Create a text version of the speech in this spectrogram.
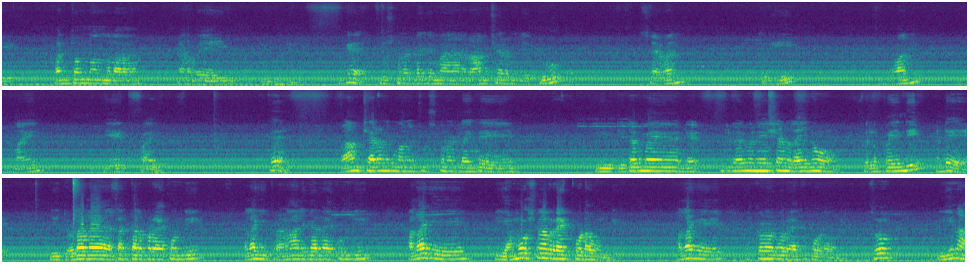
పంతొమ్మిది వందల ఎనభై ఐదు. ఓకే చూసుకున్నట్లయితే మా Ram Charan two seven three one nine eight five. Okay Ram చరణ్కి మనం చూసుకున్నట్లయితే ఈ డిటర్మి డిటర్మినేషన్ లైను ఫిలప్ అయింది అంటే ఈ దృఢ సంకల్ప రేఖ ఉంది అలాగే ప్రణాళిక రేఖ ఉంది అలాగే ఈ ఎమోషనల్ రేఖ కూడా ఉంది. అలాగే ఇక్కడ ఒక రేఖ కూడా ఉంది సో ఈయన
